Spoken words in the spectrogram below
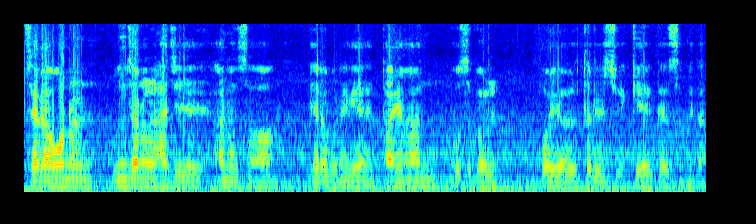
제가 오늘 운전을 하지 않아서 여러분에게 다양한 모습을 보여드릴 수 있게 됐습니다.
